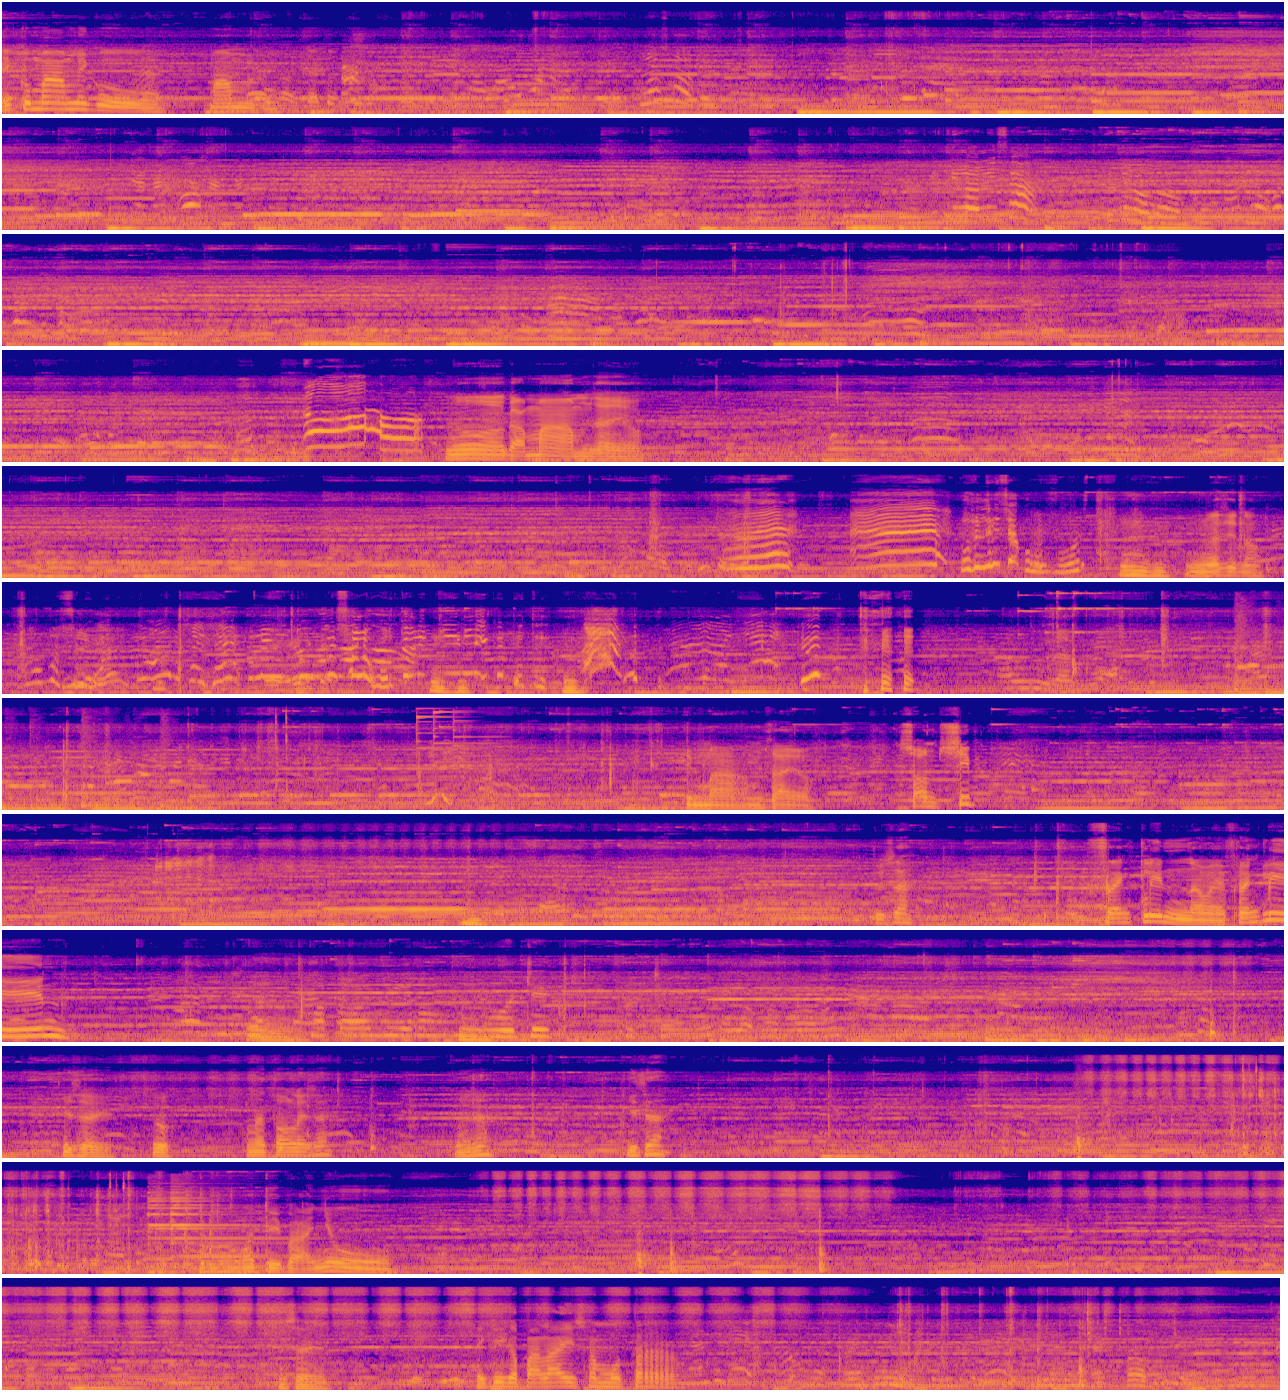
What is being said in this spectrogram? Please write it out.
Iku mamiku, mamiku. Oh, gak mam saya. Kufur. Hmm, no. Imam saya. Sound. Hmm. Itu sah. Franklin namanya. Franklin. Hmm. Hmm. Mata. Bisa ya. Tuh. Nggak toles. Bisa. Bisa. Mati banyu. Bisa ya. Iki kepala iso muter.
